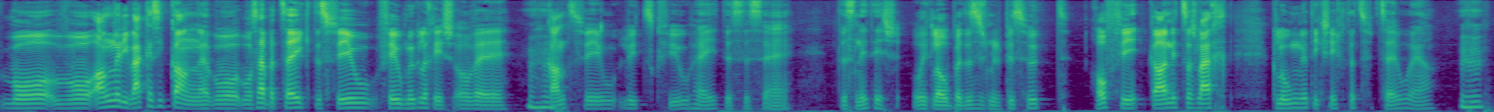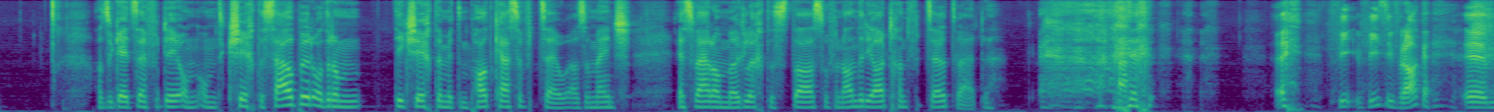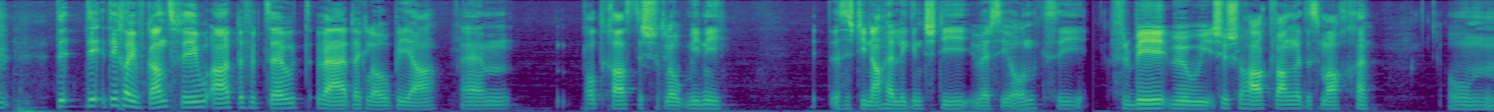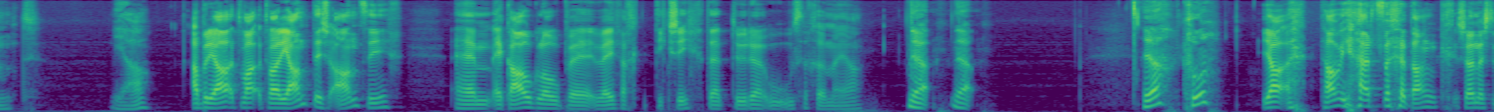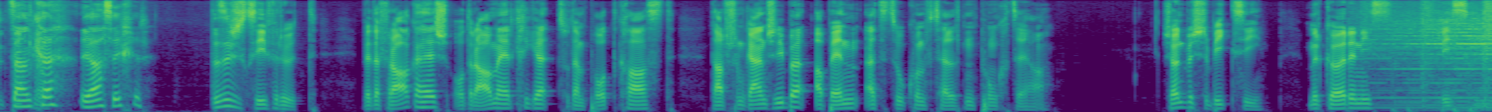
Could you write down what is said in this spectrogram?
wo, wo andere Wege sind gegangen, wo, wo es eben zeigt, dass viel, viel möglich ist, auch wenn mhm. ganz viele Leute das Gefühl haben, dass es äh, das nicht ist. Und ich glaube, das ist mir bis heute hoffe ich, gar nicht so schlecht gelungen, die Geschichte zu erzählen. Ja. Mhm. Also geht es für dich um, um die Geschichte selber oder um die Geschichte mit dem Podcast zu erzählen? Also meinst es wäre auch möglich, dass das auf eine andere Art erzählt werden Fiese Frage. Ähm, die, die, die können auf ganz viele Arten erzählt werden, glaube ich, ja. Ähm, Podcast ist, glaube ich, meine das ist die naheliegendste Version gewesen für mich, weil ich schon, angefangen das machen. Und ja. Aber ja, die, die Variante ist an sich ähm, egal, glaube ich, wenn einfach die Geschichten durch und rauskommen, ja. Ja, ja. Ja, cool. Ja, Tavi, herzlichen Dank. Schön, dass du Zeit Danke, gemacht. ja, sicher. Das war es für heute. Wenn du Fragen hast oder Anmerkungen zu diesem Podcast, darfst du mir gerne schreiben an ben.zukunftshelden.ch. Schön, dass du dabei warst. Wir hören uns. Bis gleich.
